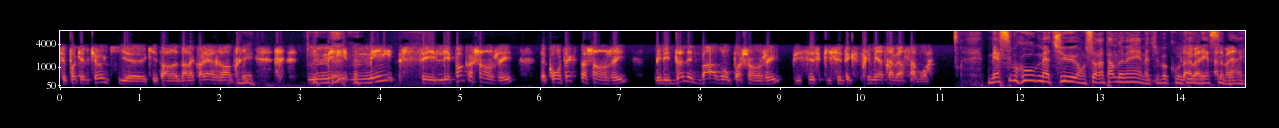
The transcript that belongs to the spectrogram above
c'est pas quelqu'un qui, euh, qui est dans la colère rentrée. mais mais c'est l'époque a changé, le contexte a changé, mais les données de base n'ont pas changé. Puis c'est ce qui s'est exprimé à travers sa voix. Merci beaucoup, Mathieu. On se reparle demain, Mathieu beaucoup. Merci. Bye.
